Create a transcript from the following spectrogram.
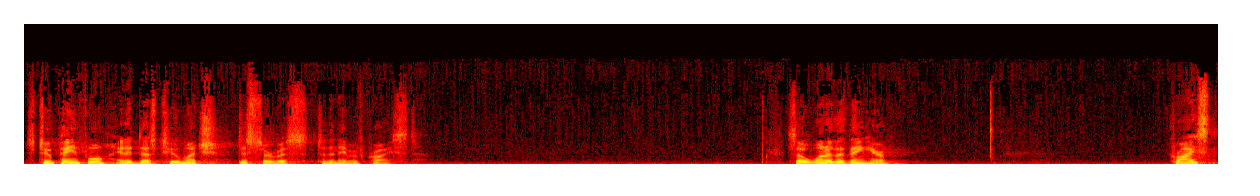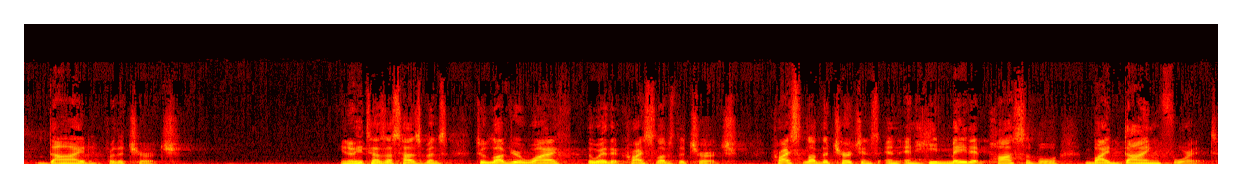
It's too painful and it does too much disservice to the name of Christ. So, one other thing here Christ died for the church. You know, he tells us husbands to love your wife the way that Christ loves the church. Christ loved the church and, and, and he made it possible by dying for it.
